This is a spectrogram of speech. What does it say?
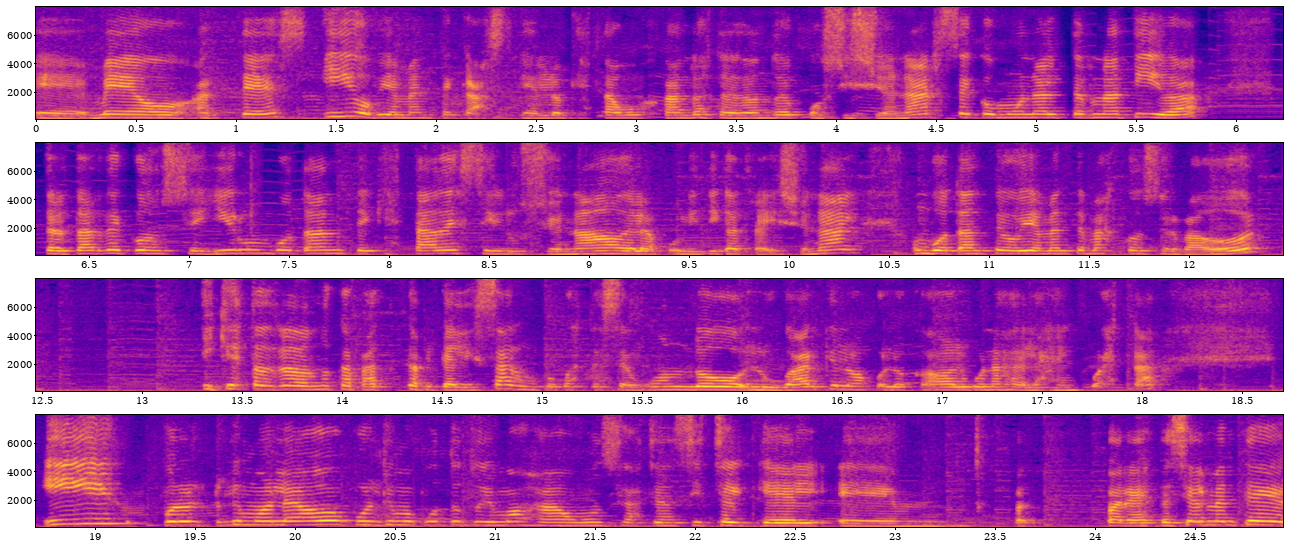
eh, Meo, Artés y obviamente Cast, que es lo que está buscando, está tratando de posicionarse como una alternativa tratar de conseguir un votante que está desilusionado de la política tradicional, un votante obviamente más conservador y que está tratando de capitalizar un poco este segundo lugar que lo han colocado algunas de las encuestas. Y por último lado, por último punto, tuvimos a un Sebastián Sichel que él, eh, para especialmente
